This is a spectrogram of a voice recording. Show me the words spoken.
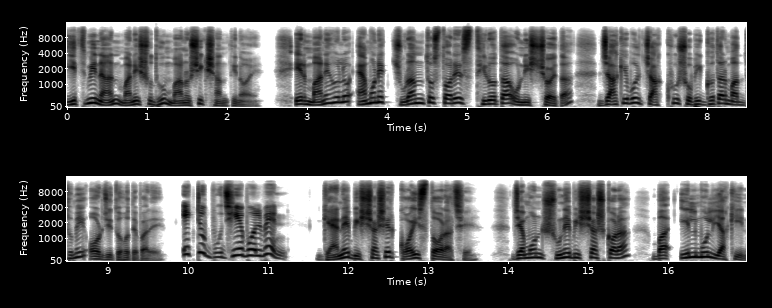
ইতমিনান মানে শুধু মানসিক শান্তি নয়। এর মানে হল এমন এক চূড়ান্ত স্তরের স্থিরতা ও নিশ্চয়তা যা কেবল চাক্ষুষ অভিজ্ঞতার মাধ্যমেই অর্জিত হতে পারে। একটু বুঝিয়ে বলবেন? জ্ঞানে বিশ্বাসের কয় স্তর আছে? যেমন শুনে বিশ্বাস করা বা ইলমুল ইয়াকিন।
